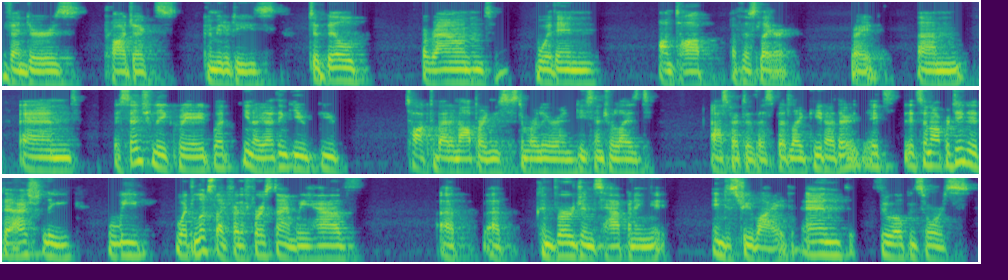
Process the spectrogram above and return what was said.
vendors, projects, communities to build around, within, on top of this layer, right? Um, and essentially create what you know. I think you you talked about an operating system earlier and decentralized aspect of this, but like you know, there it's it's an opportunity to actually we what looks like for the first time we have a, a convergence happening industry wide and through open source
